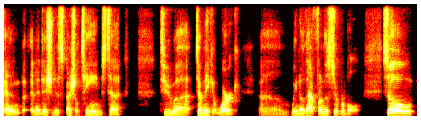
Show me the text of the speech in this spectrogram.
and in addition to special teams to to uh, to make it work. Um, we know that from the Super Bowl. So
